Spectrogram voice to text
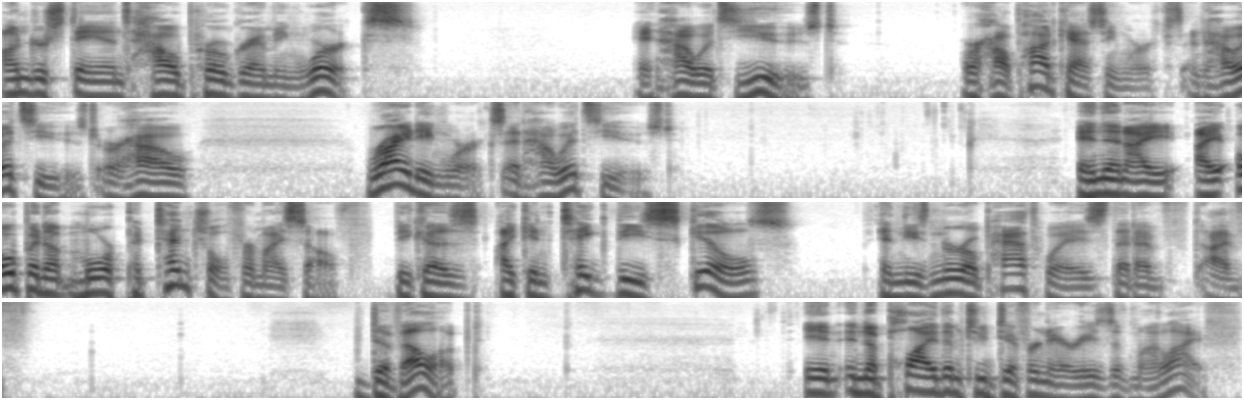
understands how programming works and how it's used, or how podcasting works and how it's used, or how writing works and how it's used. And then I, I open up more potential for myself because I can take these skills and these neural pathways that I've I've developed and, and apply them to different areas of my life.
